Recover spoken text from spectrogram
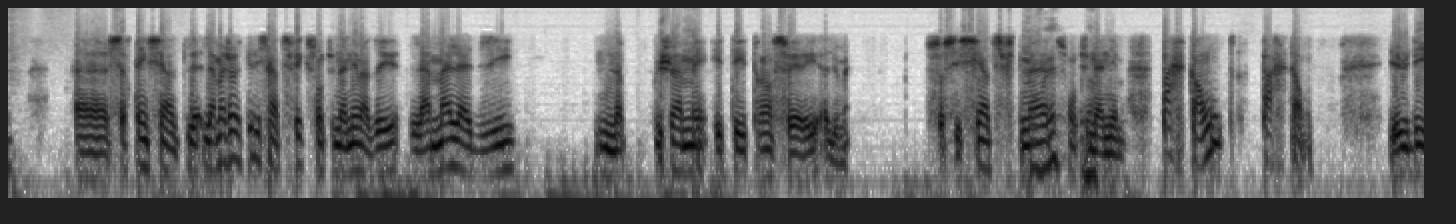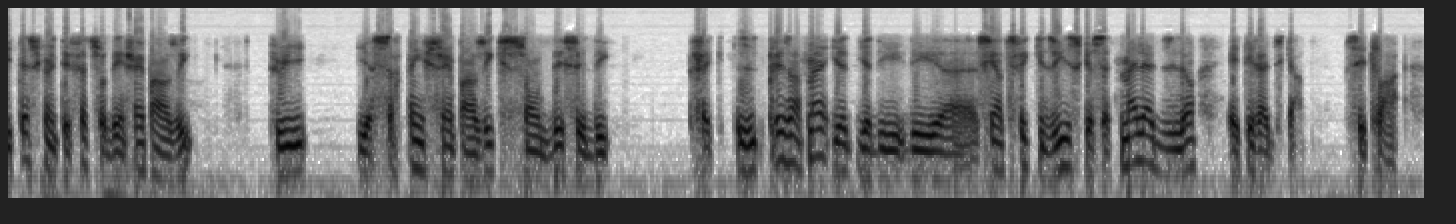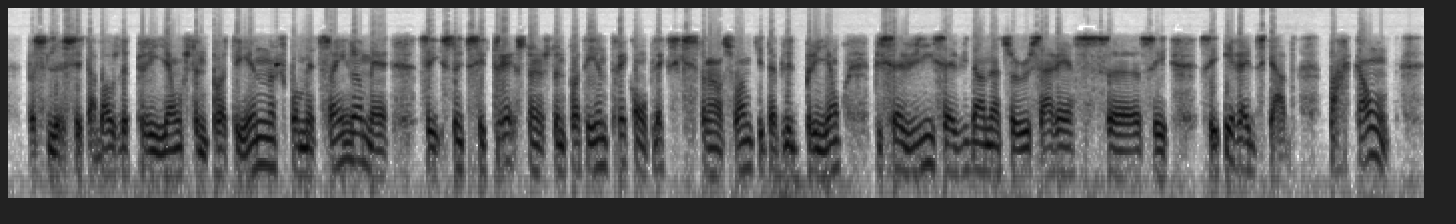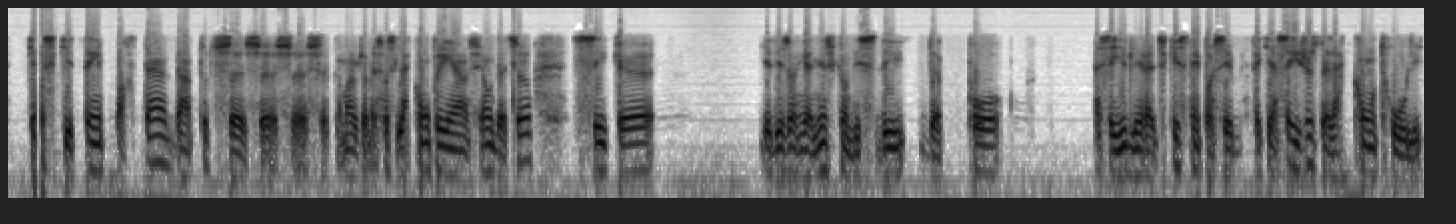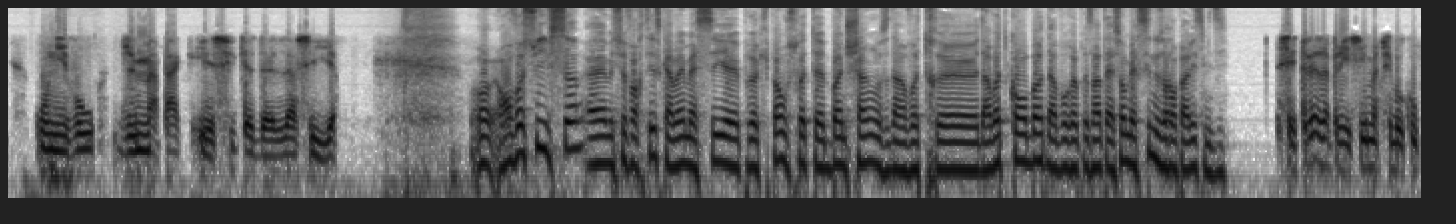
euh, certains la majorité des scientifiques sont unanimes à dire la maladie n'a jamais été transférée à l'humain. Ça, c'est scientifiquement, ils sont unanimes. Par contre, par contre, il y a eu des tests qui ont été faits sur des chimpanzés puis, il y a certains chimpanzés qui sont décédés. Fait que, présentement, il y a, des, euh, scientifiques qui disent que cette maladie-là est éradiquable. C'est clair. Parce que c'est à base de prion, c'est une protéine. Je suis pas médecin, là, mais c'est très c'est une protéine très complexe qui se transforme, qui est appelée le prion. Puis ça vit, ça vit dans la nature, ça reste, euh, c'est éradiquable. Par contre, qui est important dans toute ce, ce, ce, comment je ça, c'est la compréhension de ça, c'est que il y a des organismes qui ont décidé de pas essayer de l'éradiquer, c'est impossible. Fait qu'ils essayent juste de la contrôler au niveau du MAPAC ainsi que de la CIA. On va suivre ça, euh, Monsieur Fortis, quand même assez euh, préoccupant. On vous souhaite bonne chance dans votre euh, dans votre combat, dans vos représentations. Merci de nous avoir parlé ce midi. C'est très apprécié. Merci beaucoup.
